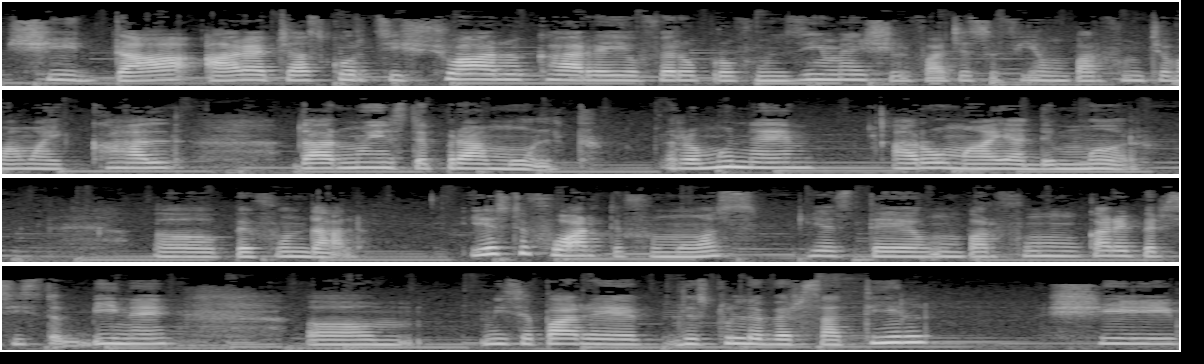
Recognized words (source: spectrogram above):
și da, are acea scorțișoară care îi oferă o profunzime și îl face să fie un parfum ceva mai cald, dar nu este prea mult. Rămâne aroma aia de măr uh, pe fundal. Este foarte frumos, este un parfum care persistă bine, um, mi se pare destul de versatil și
